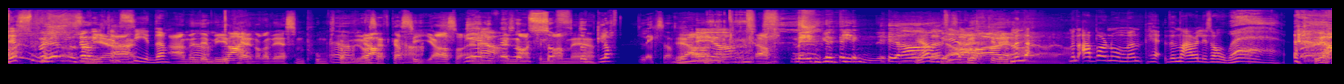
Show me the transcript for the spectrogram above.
Det spørs fra hvilken side. Ja, men det er mye Nei. penere vesen punktum, uansett hva side. Altså. Vi er En, litt mer en sånn naken mann soft og glatt, liksom. ja, Ja. ja. Mer gudinner. Ja, Ja, det- det- ja, virkelig. Men det, ja, ja. Men det er bare noe med en pe Den er veldig sånn! Ja.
